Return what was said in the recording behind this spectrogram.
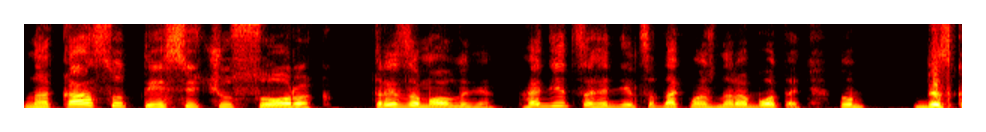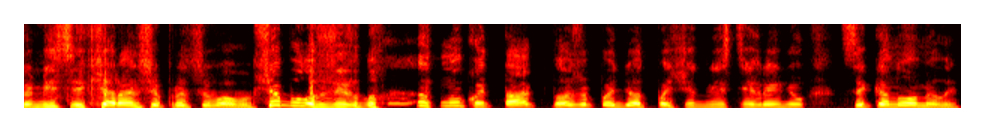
На касу 1040. Три замовлення. Годиться, годиться, так можна працювати. Ну, без комісії, як я раніше працював, взагалі було жирно. Ну, хоч так, теж пойде. Почти 200 гривень зекономили.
